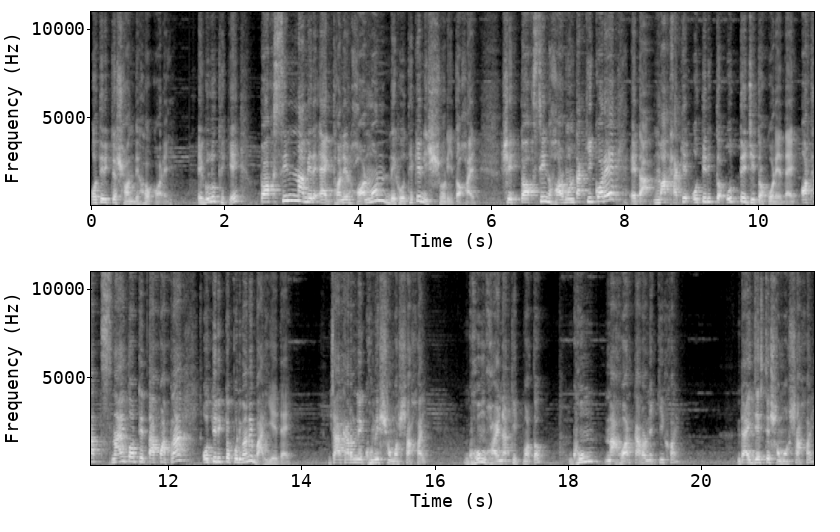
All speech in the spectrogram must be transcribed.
অতিরিক্ত সন্দেহ করে, এগুলো থেকে টক্সিন নামের এক ধরনের হরমোন দেহ থেকে নিঃসরিত হয়। সেই টক্সিন হরমোনটা কি করে? এটা মাথাকে অতিরিক্ত উত্তেজিত করে দেয়। অর্থাৎ স্নায়ুতন্ত্রের তাপমাত্রা অতিরিক্ত পরিমাণে বাড়িয়ে দেয়। যার কারণে ঘুমের সমস্যা হয়। ঘুম হয় না ঠিকমতো। ঘুম না হওয়ার কারণে কি হয়? ডাইজেস্টের সমস্যা হয়।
